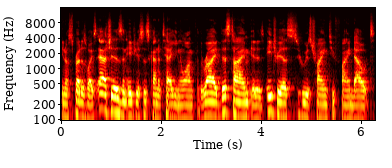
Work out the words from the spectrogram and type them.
you know, spread his wife's ashes, and Atreus is kind of tagging along for the ride. This time, it is Atreus who is trying to find out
